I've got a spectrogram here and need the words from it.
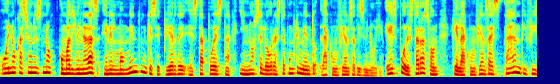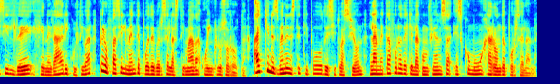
o en ocasiones no. Como adivinarás, en el momento en que se pierde esta apuesta y no se logra este cumplimiento, la confianza disminuye. Es por esta razón que la confianza es tan difícil de generar y cultivar, pero fácilmente puede verse lastimada o incluso rota. Hay quienes ven en este tipo de situación la metáfora de que la confianza es como un jarrón de porcelana.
